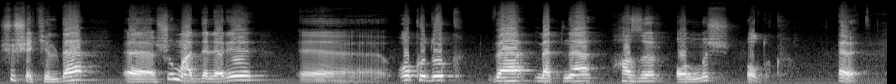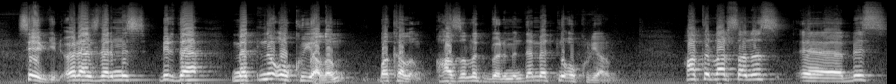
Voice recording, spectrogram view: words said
şu şekilde e, şu maddeleri e, okuduk ve metne hazır olmuş olduk. Evet, sevgili öğrencilerimiz bir de metni okuyalım. Bakalım hazırlık bölümünde metni okuyalım. Hatırlarsanız e, biz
